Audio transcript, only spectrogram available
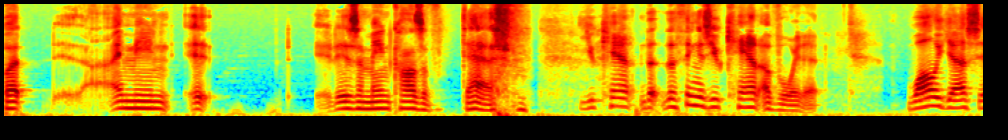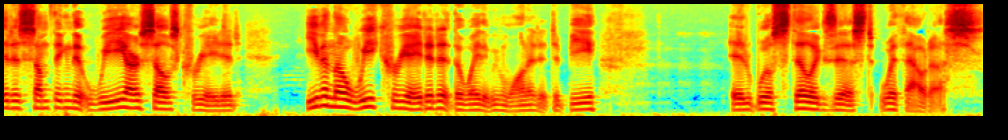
But I mean, it it is a main cause of death. you can't the, the thing is you can't avoid it. While yes it is something that we ourselves created even though we created it the way that we wanted it to be it will still exist without us.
